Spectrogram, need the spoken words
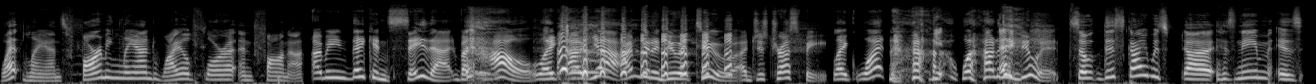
wetlands, farming land, wild flora, and fauna. I mean, they can say that, but how? Like, uh, yeah, I'm going to do it too. Uh, just trust me. Like, what? what? How do they do it? So this guy was, uh, his name is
